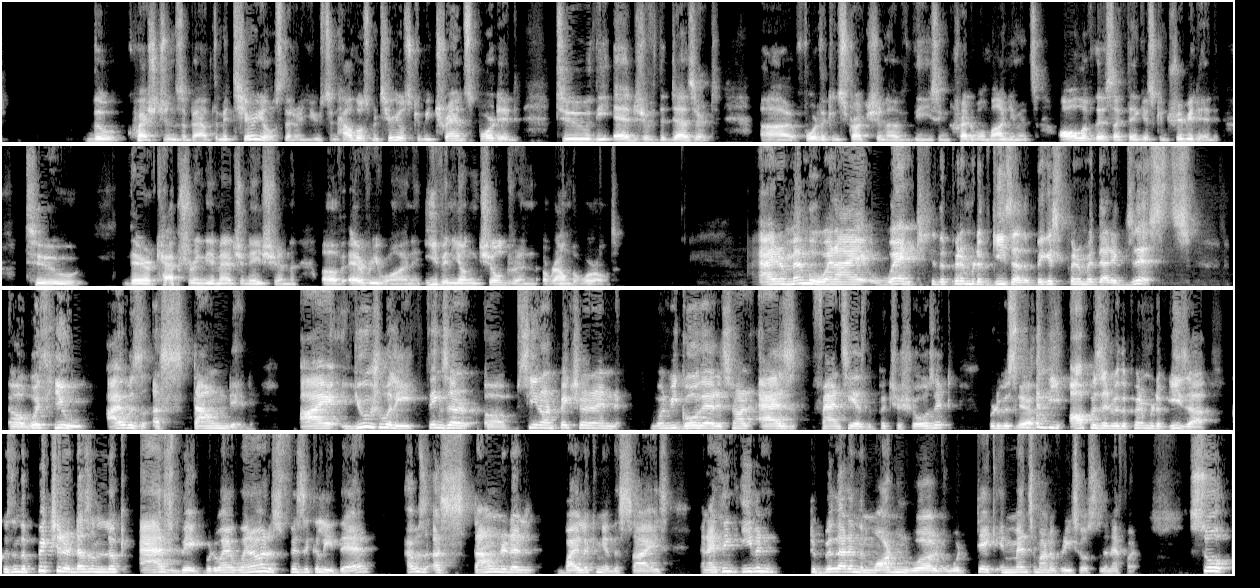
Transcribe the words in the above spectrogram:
the questions about the materials that are used and how those materials could be transported to the edge of the desert uh, for the construction of these incredible monuments. All of this, I think, has contributed to their capturing the imagination of everyone, even young children around the world. I remember when I went to the Pyramid of Giza, the biggest pyramid that exists, uh, with you, I was astounded. I usually things are uh, seen on picture, and when we go there, it's not as fancy as the picture shows it. But it was Yeah. quite the opposite with the Pyramid of Giza, because in the picture it doesn't look as big. But when I, when I was physically there, I was astounded at, by looking at the size. And I think even to build that in the modern world would take immense amount of resources and effort. So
